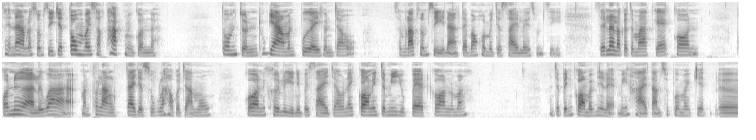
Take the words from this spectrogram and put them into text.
ใส่น้ำแล้วสมศรีจะต้มไว้สักพักหนึ่งก่อนนะ ต้มจนทุกอย่างมันเปื่อยก่อนเจ้าสำหรับสมศรีนะแต่บางคนมันจะใส่เลยสมศรีเสร็จแล้วเราก็จะมาแกะก้อนเพราะเนื้อหรือว่ามันฝรั่งใกล้จะสุกแล้วเราก็จะเอาก้อนเคอรี่นี่ไปใส่เจ้า ในกล่องนี้จะมีอยู่แปดก้อนแล้วมั้ง มันจะเป็นกล่องแบบนี้แหละ มีขายตามซูเปอร์มาร์เก็ตเออ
